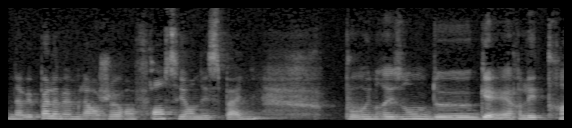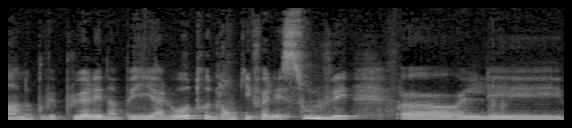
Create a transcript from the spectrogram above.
n'avaient pas la même largeur en France et en Espagne. Pour une raison de guerre, les trains ne pouvaient plus aller d'un pays à l'autre, donc il fallait soulever les,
